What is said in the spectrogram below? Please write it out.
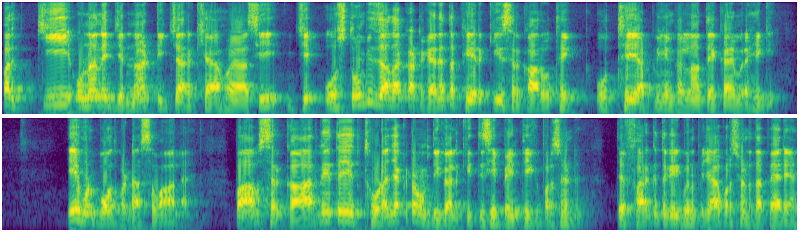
ਪਰ ਕੀ ਉਹਨਾਂ ਨੇ ਜਿੰਨਾ ਟੀਚਾ ਰੱਖਿਆ ਹੋਇਆ ਸੀ, ਜੇ ਉਸ ਤੋਂ ਵੀ ਜ਼ਿਆਦਾ ਘਟ ਗਏ ਨੇ, ਤਾਂ ਫਿਰ ਕੀ ਸਰਕਾਰ ਉੱਥੇ ਉੱਥੇ ਆਪਣੀਆਂ ਗੱਲਾਂ ਤੇ ਕਾਇਮ ਰਹੇਗੀ? ਇਹ ਹੁਣ ਬਹੁਤ ਵੱਡਾ ਸਵਾਲ ਹੈ। ਭਾਵ ਸਰਕਾਰ ਨੇ ਤੇ ਥੋੜਾ ਜਿਹਾ ਘਟਾਉਣ ਦੀ ਗੱਲ ਕੀਤੀ ਸੀ 35% ਤੇ ਫ਼ਰਕ ਤਕਰੀਬਨ 50% ਦਾ ਪੈ ਰਿਹਾ।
